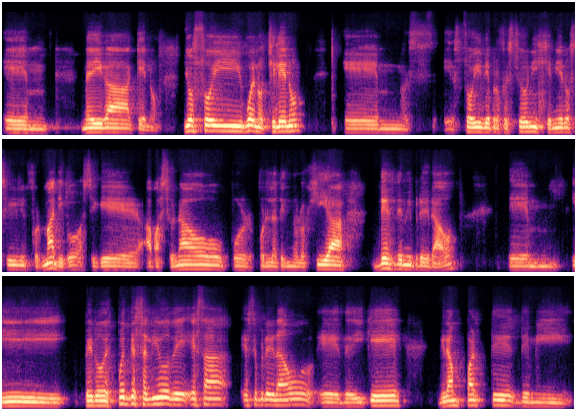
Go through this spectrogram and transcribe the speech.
me diga que no. Yo soy, bueno, chileno, eh, soy de profesión ingeniero civil informático, así que apasionado por, la tecnología desde mi pregrado. Eh, y, pero después de salido de esa, ese pregrado, eh, dediqué gran parte de mi,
